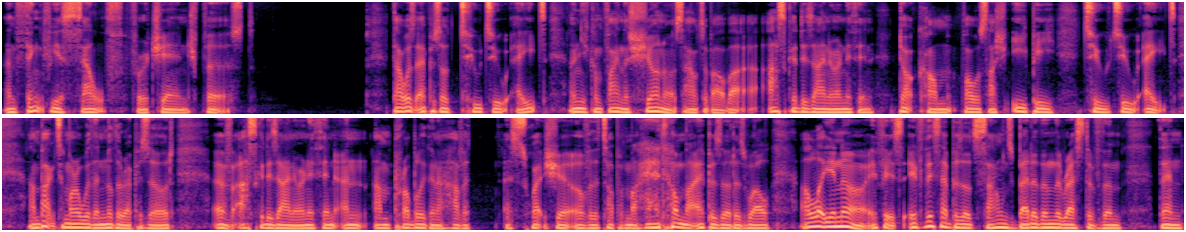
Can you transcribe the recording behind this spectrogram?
and think for yourself for a change first. That was episode 228, and you can find the show notes out about that at askadesigneranything.com forward slash EP228. I'm back tomorrow with another episode of Ask a Designer Anything, and I'm probably going to have a a sweatshirt over the top of my head on that episode as well. I'll let you know if it's if this episode sounds better than the rest of them, then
